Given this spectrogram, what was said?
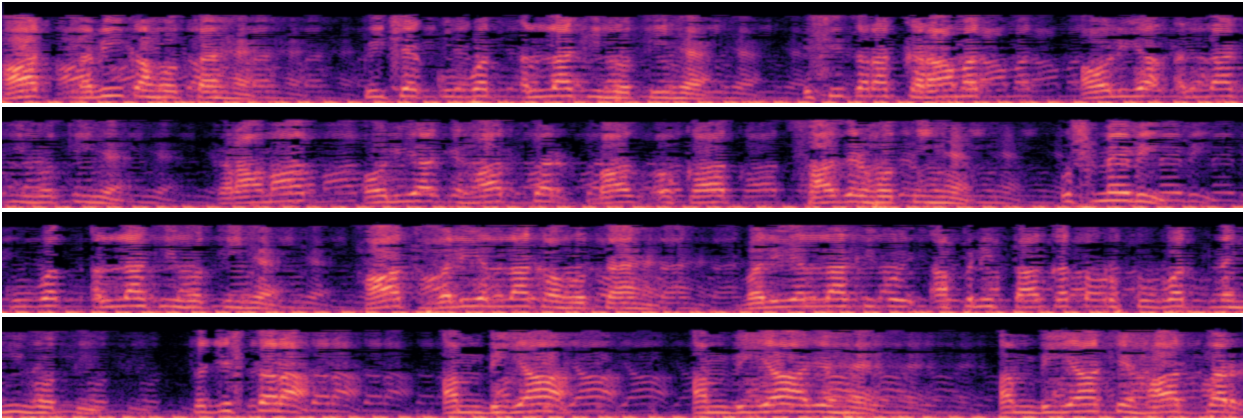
ہاتھ نبی کا ہوتا ہے، پیچھے قوت اللہ کی ہوتی ہے۔ اسی طرح کرامت اولیاء اللہ کی ہوتی ہے۔ کرامات اولیاء کے ہاتھ پر بعض اوقات صادر ہوتی ہیں۔ اس میں بھی قوت اللہ کی ہوتی ہے۔ ہاتھ ولی اللہ کا ہوتا ہے۔ ولی اللہ کی کوئی اپنی طاقت اور قوت نہیں ہوتی۔ تو جس طرح انبیاء انبیاء جو ہیں انبیاء کے ہاتھ پر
